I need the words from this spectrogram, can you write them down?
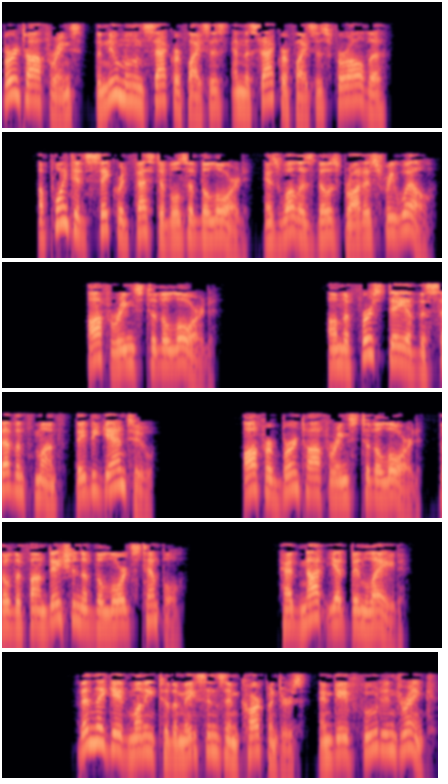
burnt offerings, the new moon sacrifices, and the sacrifices for all the appointed sacred festivals of the Lord, as well as those brought as free will offerings to the Lord. On the first day of the seventh month, they began to offer burnt offerings to the Lord, though the foundation of the Lord's temple had not yet been laid. Then they gave money to the masons and carpenters, and gave food and drink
